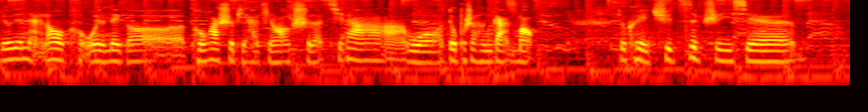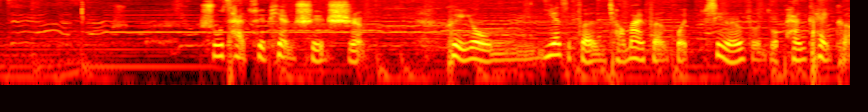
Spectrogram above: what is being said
有点奶酪口味的那个膨化食品还挺好吃的，其他我都不是很感冒，就可以去自制一些蔬菜脆片吃一吃，可以用椰子粉、荞麦粉或杏仁粉做 pancake，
